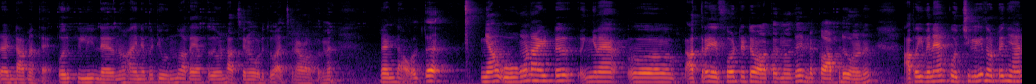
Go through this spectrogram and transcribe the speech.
രണ്ടാമത്തെ. ഒരു കിളി ഉണ്ടായിരുന്നു. അതിനെപ്പറ്റി ഒന്നും അറിയാത്തത് കൊണ്ട് അച്ഛനെ കൊടുത്തു. അച്ഛനെ വളർത്തുന്നത് രണ്ടാമത്തെ ഞാൻ ഓണായിട്ട് ഇങ്ങനെ അത്ര എഫേർട്ട് ഇട്ട് വളർത്തുന്നത് എന്റെ കാപ്പിടുമാണ് അപ്പോൾ ഇവനെ കൊച്ചിലേ തൊട്ട് ഞാൻ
